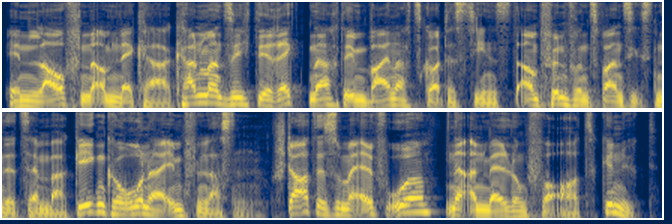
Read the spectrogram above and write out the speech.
In Laufen am Neckar kann man sich direkt nach dem Weihnachtsgottesdienst am 25. Dezember gegen Corona impfen lassen. Start ist um 11 Uhr, eine Anmeldung vor Ort genügt.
